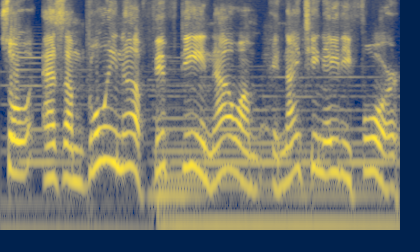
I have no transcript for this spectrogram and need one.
So as I'm going up 15, now I'm in 1984,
